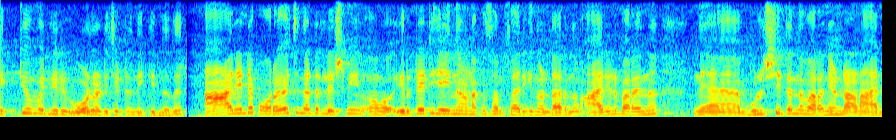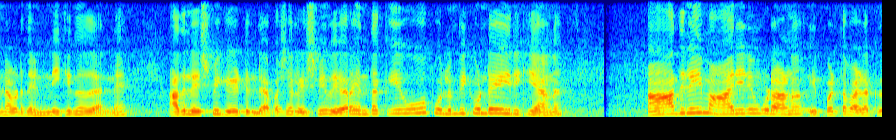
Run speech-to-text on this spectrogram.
ഏറ്റവും വലിയൊരു ഗോൾ അടിച്ചിട്ട് നിൽക്കുന്നത്. ആര്യന്റെ പുറകെ ചെന്നിട്ട് ലക്ഷ്മി ഇറിറ്റേറ്റ് ചെയ്യുന്ന കണക്ക് സംസാരിക്കുന്നുണ്ടായിരുന്നു. ആര്യന് പറയുന്നത് ബുൾഷിറ്റ് എന്ന് പറഞ്ഞുകൊണ്ടാണ് ആര്യൻ അവിടെ നിന്ന് എണ്ണീക്കുന്നത് തന്നെ. അത് ലക്ഷ്മി കേട്ടില്ല. പക്ഷേ ലക്ഷ്മി വേറെ എന്തൊക്കെയോ പുലമ്പിക്കൊണ്ടേയിരിക്കുകയാണ്. ആദിലയും ആര്യനും കൂടാണ് ഇപ്പോഴത്തെ വഴക്ക്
